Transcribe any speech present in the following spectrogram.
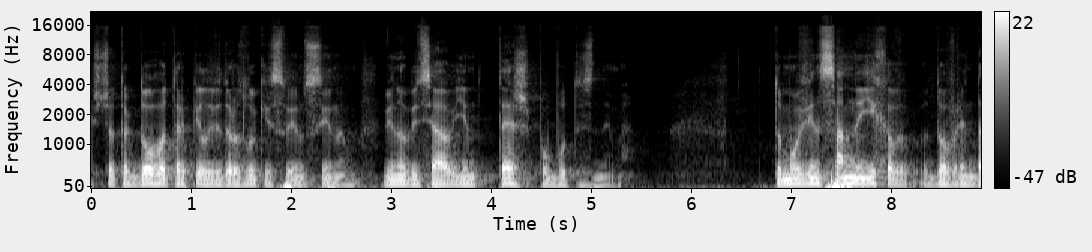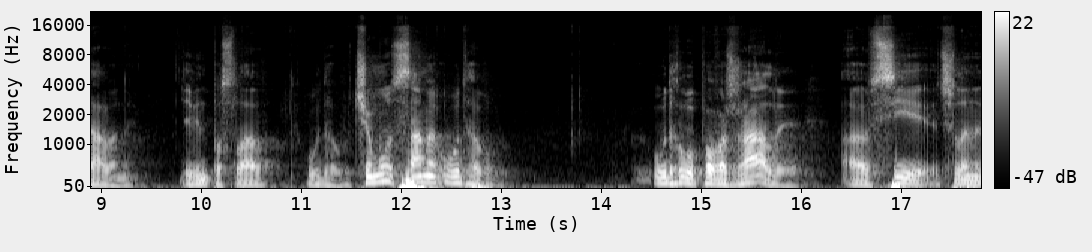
що так довго терпіли від розлуки з своїм сином. Він обіцяв їм теж побути з ними. Тому він сам не їхав до Вріндавани, і він послав Удгаву. Чому саме Удгаву? Удгаву поважали всі члени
